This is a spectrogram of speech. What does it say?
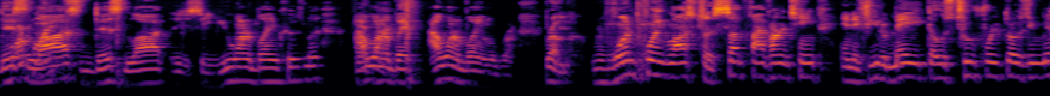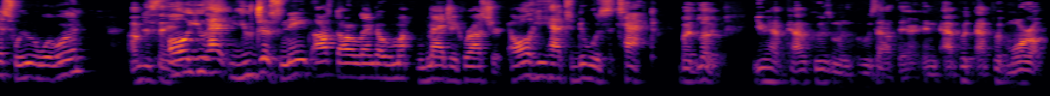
This loss, this lot. You see, you want to blame Kuzma. I want to blame. I want to blame LeBron, bro. Yeah. One point loss to a sub 500 team, and if you'd have made those two free throws you missed, we would have won. I'm just saying. All you had, you just named off the Orlando Magic roster. All he had to do was attack. But look, you have Kyle Kuzma who's out there, and I put I put more.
